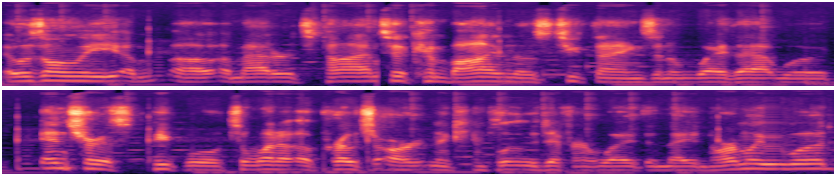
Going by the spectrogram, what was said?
It was only a, a, matter of time to combine those two things in a way that would interest people to want to approach art in a completely different way than they normally would.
